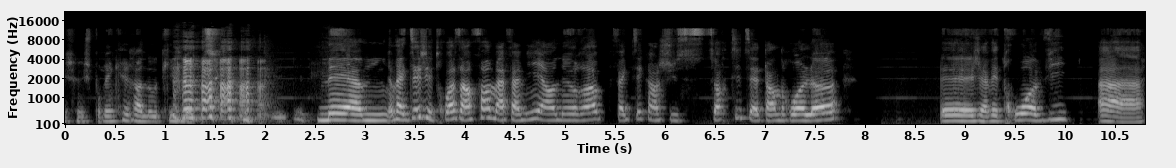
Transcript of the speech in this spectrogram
Je, pourrais écrire un autre livre. Mais, euh, fait que, tu sais, j'ai trois enfants, ma famille est en Europe. Fait que, tu sais, quand je suis sortie de cet endroit-là, euh, j'avais trois vies à,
